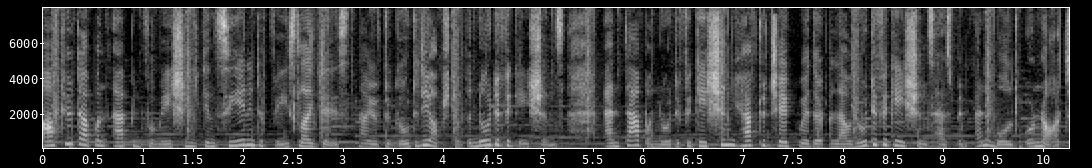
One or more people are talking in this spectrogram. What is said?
After you tap on app information you can see an interface like this. Now you have to go to the option of the notifications and tap on notification. You have to check whether allow notifications has been enabled or not.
